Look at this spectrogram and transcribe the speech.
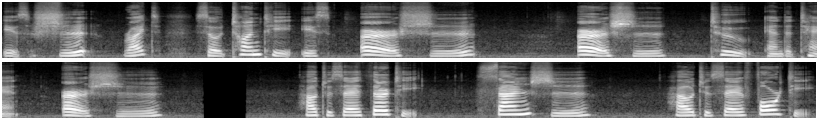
is 10, right? So 20 is er 20, 20, er 2 and 10, 20. How to say 30? 30. How to say 40?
